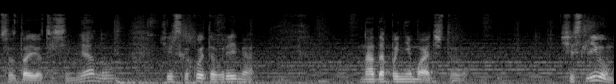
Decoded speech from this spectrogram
создается семья, ну, через какое-то время надо понимать, что счастливым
